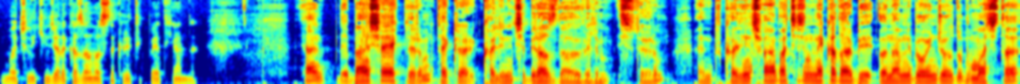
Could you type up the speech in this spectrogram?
maçın ikinci yarı kazanmasında kritik bir etkendi. Yani ben şey eklerim. Tekrar Kalinic'i biraz daha övelim istiyorum. Yani Kalinic Fenerbahçe için ne kadar bir önemli bir oyuncu oldu bu maçta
